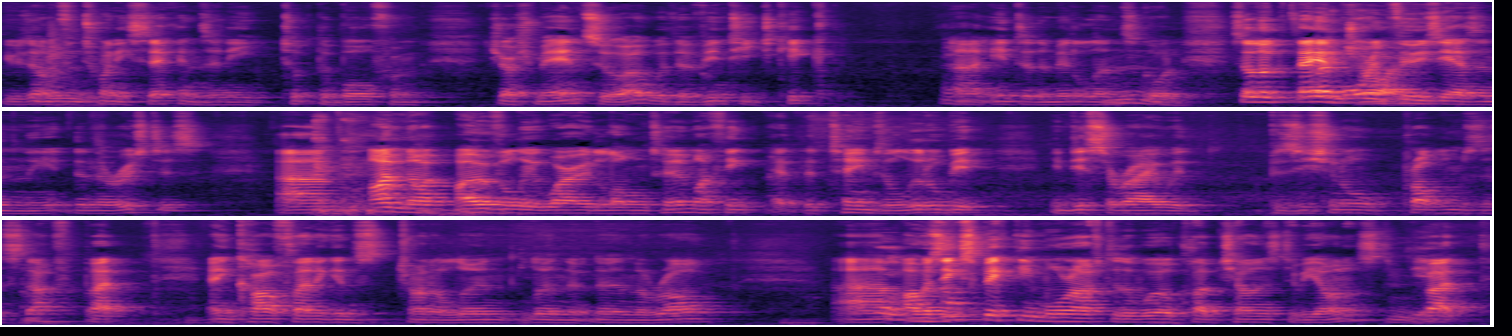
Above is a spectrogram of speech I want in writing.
he was on Mm. for 20 seconds, and he took the ball from Josh Mansour with a vintage kick uh, into the middle and Mm. scored. So look, they had more enthusiasm than the, than the Roosters. Um, I'm not overly worried long term. I think that the team's a little bit in disarray with positional problems and stuff, but and Kyle Flanagan's trying to learn learn the, learn the role. Um, I was expecting more after the World Club Challenge, to be honest. Yeah. But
